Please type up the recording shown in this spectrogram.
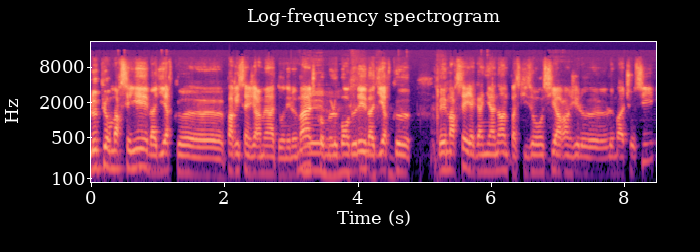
le pur Marseillais va dire que Paris Saint-Germain a donné le match, comme le Bordelais va dire que ben, Marseille a gagné à Nantes parce qu'ils ont aussi arrangé le, match aussi.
